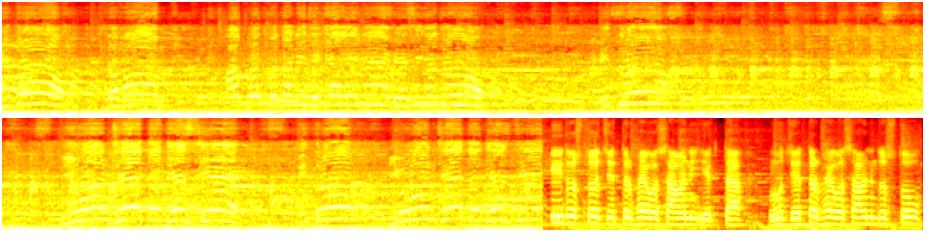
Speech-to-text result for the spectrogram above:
મિત્રો, તમામ આ પોતપોતાની જગ્યા લઈને બેસી જજો. મિત્રો દોસ્તો, ચેતરભાઈ વસાવાની એકતા. હું ચેતરભાઈ વસાવાની દોસ્તો,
